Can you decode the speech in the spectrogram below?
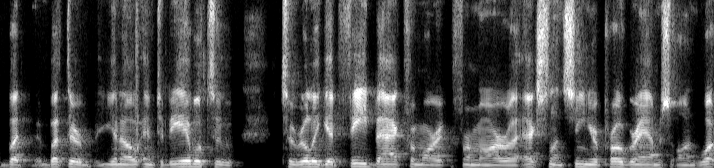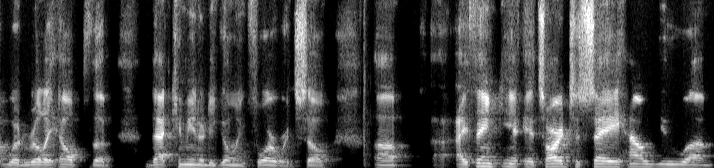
but, but they're, you know, and to be able to, to really get feedback from our from our uh, excellent senior programs on what would really help the that community going forward. So uh, I think it's hard to say how you um,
